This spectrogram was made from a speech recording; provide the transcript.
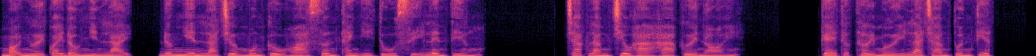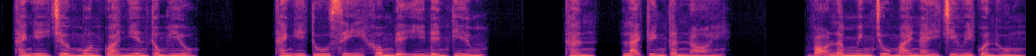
Mọi người quay đầu nhìn lại, đương nhiên là trưởng môn cửu Hoa Sơn thanh y tú sĩ lên tiếng. Trác Lăng chiêu ha hà cười nói. Kẻ thức thời mới là Trang Tuấn Kiệt, thanh y trưởng môn quả nhiên thông hiểu. Thanh y tú sĩ không để ý đến kiếm. Thần, lại kính cẩn nói. Võ lâm minh chủ mai này chỉ huy quần hùng,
